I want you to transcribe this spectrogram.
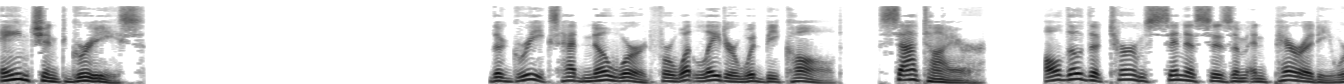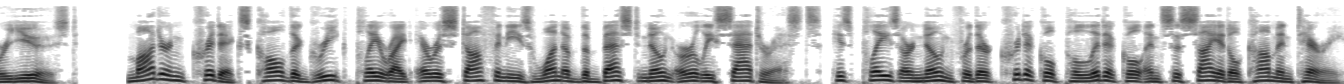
Ancient Greece The Greeks had no word for what later would be called satire, although the terms cynicism and parody were used. Modern critics call the Greek playwright Aristophanes one of the best-known early satirists. His plays are known for their critical political and societal commentary,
